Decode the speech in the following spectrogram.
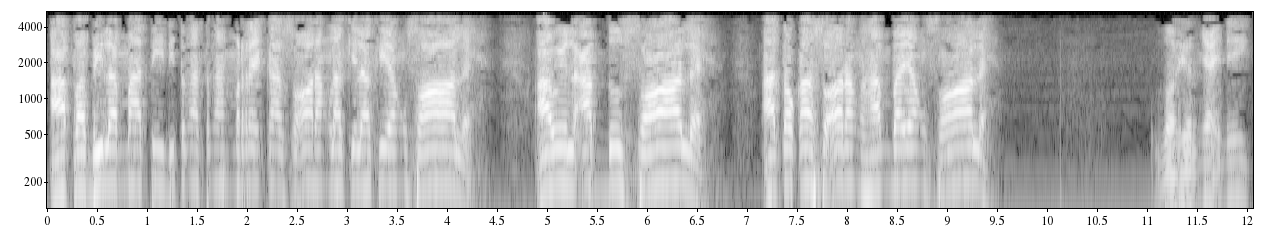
apabila mati di tengah-tengah mereka seorang laki-laki yang saleh, awil abdus saleh, ataukah seorang hamba yang saleh. Zahirnya ini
